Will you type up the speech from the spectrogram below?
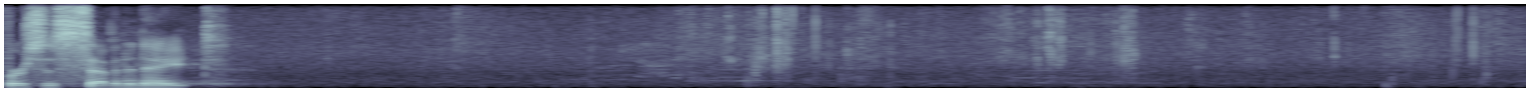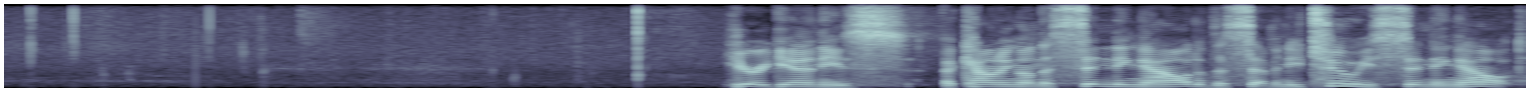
verses 7 and 8. Here again, he's accounting on the sending out of the 72. He's sending out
